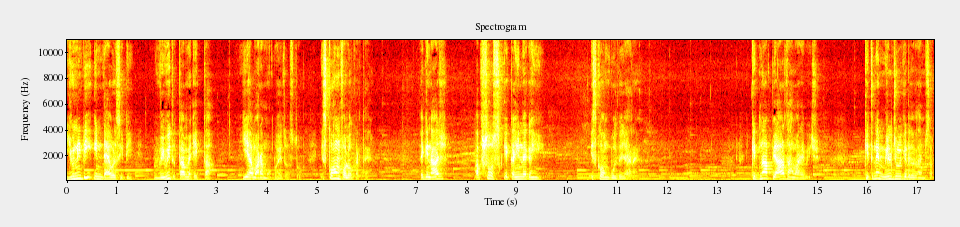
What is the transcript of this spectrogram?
यूनिटी इन डाइवर्सिटी विविधता में एकता, ये हमारा मोटो है दोस्तों। इसको हम फॉलो करते हैं। लेकिन आज अफसोस के कहीं ना कहीं इसको हम भूलते जा रहे हैं। कितना प्यार था हमारे बीच। कितने मिलजुल के रहते थे हम सब।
